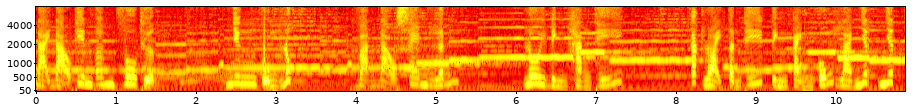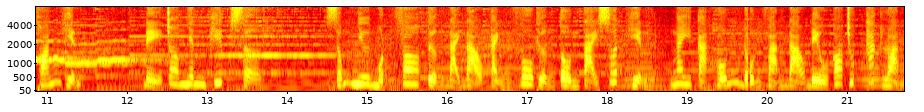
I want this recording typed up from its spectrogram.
Đại đảo thiên âm vô thượng. Nhưng cùng lúc, Vạn đảo sen lẫn, Lôi đình hàng thế. Các loại tận thế tình cảnh cũng là nhất nhất thoáng hiện. Để cho nhân khiếp sợ. Giống như một pho tượng đại đảo cảnh vô thượng tồn tại xuất hiện, Ngay cả hốn đồn vạn đảo đều có chút thác loạn.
